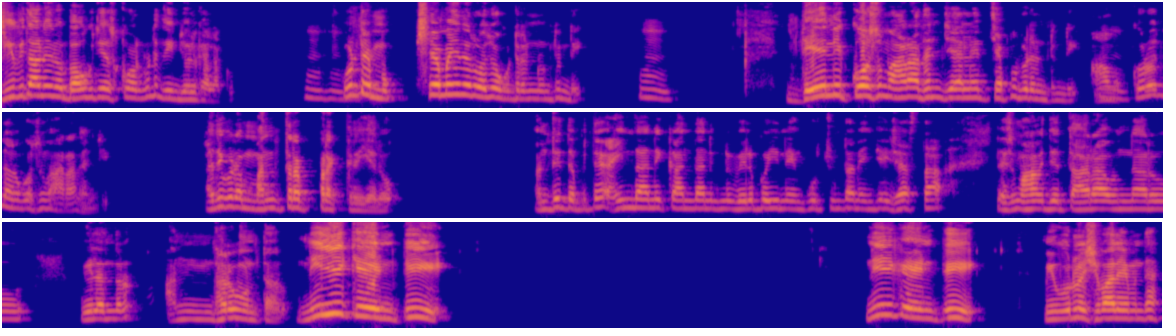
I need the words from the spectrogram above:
జీవితాన్ని నువ్వు బాగు చేసుకోవాలనుకుంటే దీని జోలికి వెళ్ళకు. ఉంటే ముఖ్యమైన రోజు ఒకటి రెండు ఉంటుంది. దేనికోసం ఆరాధన చేయాలని చెప్పబడి ఉంటుంది ఆ. ఒక్కరోజు దానికోసం ఆరాధన చేయి అది కూడా మంత్ర ప్రక్రియలో అంతే తప్పితే అయిన దానికి కాని దానికి నువ్వు వెళ్ళిపోయి నేను కూర్చుంటా నేను చేసేస్తా దశమహావిద్య తారా ఉన్నారు వీళ్ళందరూ అందరూ ఉంటారు. నీకేంటి? నీకేంటి? మీ ఊర్లో శివాలయం ఉందా?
